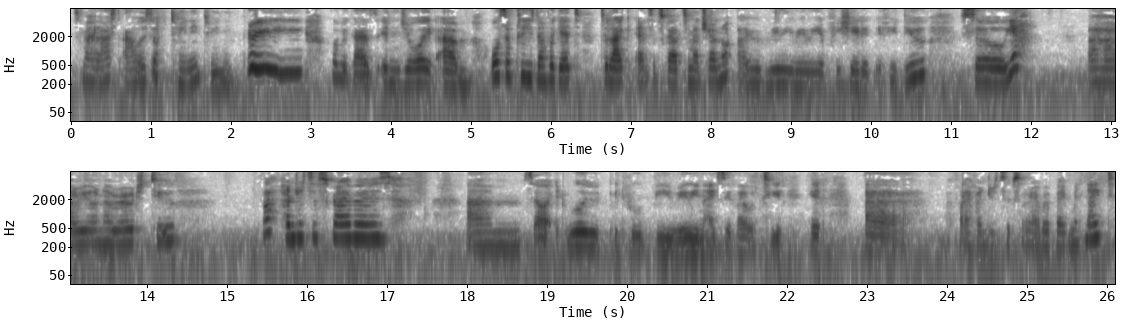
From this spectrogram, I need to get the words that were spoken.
it's my last hours of 2023 hope you guys enjoy. Um also please don't forget to like and subscribe to my channel. I would really really appreciate it if you do. So yeah uh, we're on a road to 500 subscribers um so it will it will be really nice if i were to hit uh 500 subscriber by midnight.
